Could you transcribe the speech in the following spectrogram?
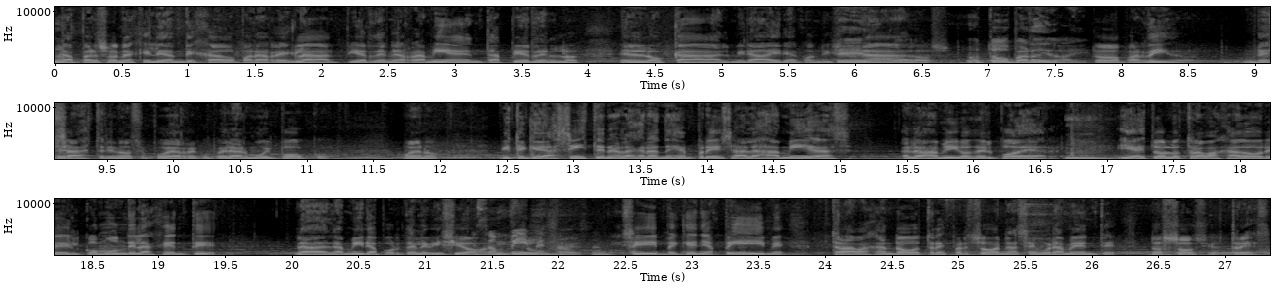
a personas que le han dejado para arreglar, pierden herramientas, pierden lo- el local, mira aire acondicionados, No, todo perdido ahí. todo perdido. Un desastre, no se puede recuperar muy poco. Bueno, viste que asisten a las grandes empresas, a las amigas, a los amigos del poder. Mm. Y a estos los trabajadores, el común de la gente, la, la mira por televisión. Son pymes, sufre. ¿no? Son Sí, pequeñas pymes. Trabajan dos, tres personas, seguramente. Dos socios, tres.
